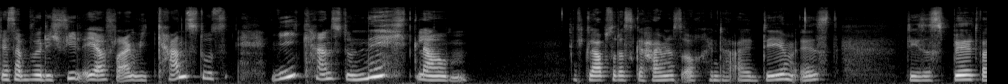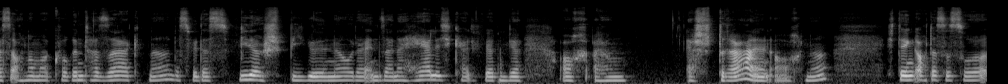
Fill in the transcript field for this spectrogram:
Deshalb würde ich viel eher fragen, wie kannst du es, wie kannst du nicht glauben? Ich glaube, so das Geheimnis auch hinter all dem ist, dieses Bild, was auch nochmal Korinther sagt, ne? dass wir das widerspiegeln ne? oder in seiner Herrlichkeit werden wir auch ähm, erstrahlen auch. Ne? Ich denke auch, dass es so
